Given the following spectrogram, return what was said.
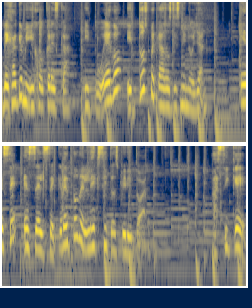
deja que mi hijo crezca, y tu ego y tus pecados disminuyan. Ese es el secreto del éxito espiritual. Así que,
